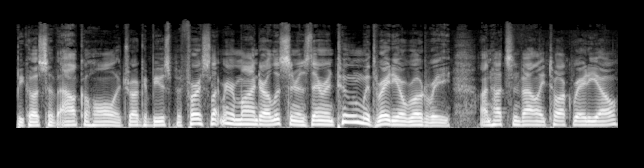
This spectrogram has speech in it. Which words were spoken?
because of alcohol or drug abuse. But first, let me remind our listeners they're in tune with Radio Rotary on Hudson Valley Talk Radio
